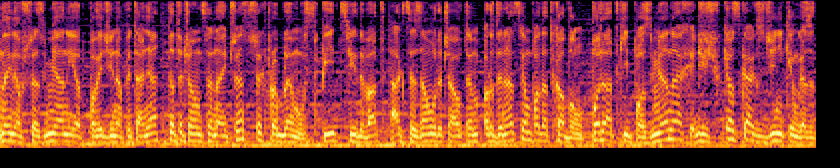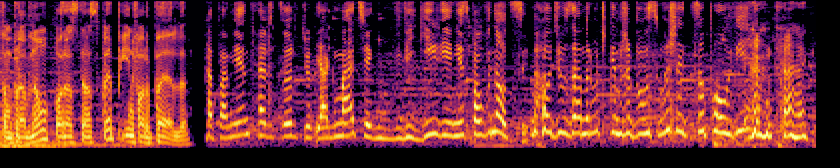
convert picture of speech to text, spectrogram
Najnowsze zmiany i odpowiedzi na pytania dotyczące najczęstszych problemów z PIT, CIT, VAT, akcyzą, ryczałtem, ordynacją podatkową. Podatki po zmianach dziś w kioskach z Dziennikiem Gazetą Prawdą oraz na sklep infor.pl. A pamiętasz, córciu, jak Maciek w Wigilię nie spał w nocy? Chodził za mruczkiem, żeby usłyszeć, co powie? tak,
